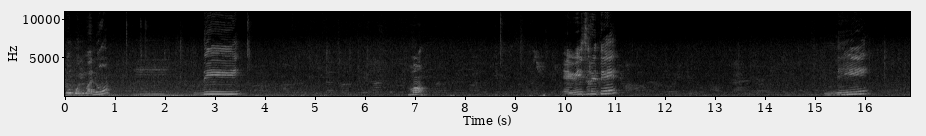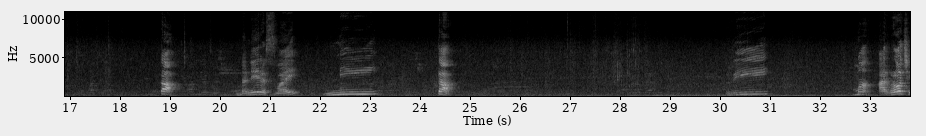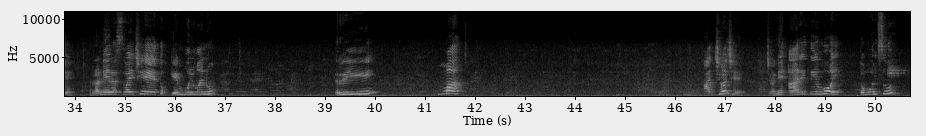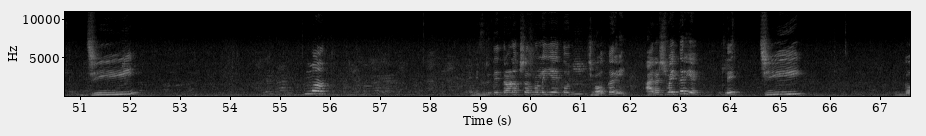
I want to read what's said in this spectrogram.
તો બોલવાનું દી મ. એવી જ રીતે ની તા નને રસવાઈ ની તા રી માં આ ર છે। રને રસવાઈ છે, તો કેમ બોલવાનું? રી મ આ જ છે. જને આ રીતે હોય તો બોલશું. જી. મ. એવી જ રીતે ત્રણ અક્ષરનો લઈએ તો જ કરી, આ રસવાઈ કરીએ. એટલે જી. ગ.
